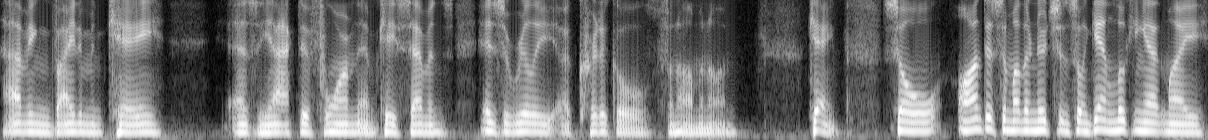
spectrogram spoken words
having vitamin K as the active form, the MK7s, is a really a critical phenomenon. Okay, so on to some other nutrients. So again, looking at my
